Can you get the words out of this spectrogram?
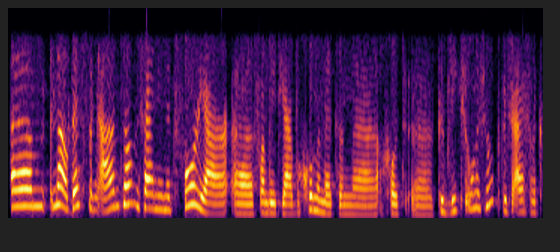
Um, nou, best een aantal. We zijn in het voorjaar uh, van dit jaar begonnen met een uh, groot uh, publieksonderzoek. Dus eigenlijk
